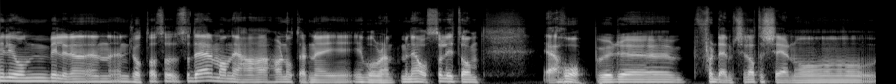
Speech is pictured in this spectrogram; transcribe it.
million billigere enn en Jota, så, så det er en mann jeg har, har notert ned i, i Wolverhampton. Men jeg er også litt sånn jeg håper eh, for dem skyld at det skjer noe,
